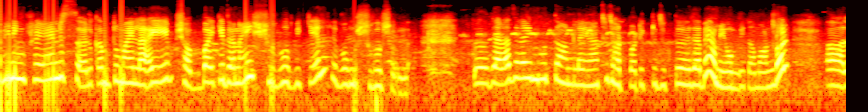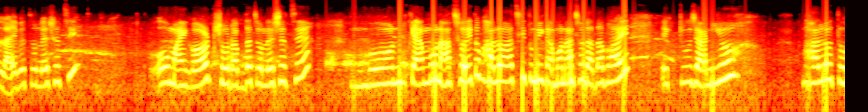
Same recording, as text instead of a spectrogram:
evening friends welcome to my live সবাইকে জানাই শুভ বিকেল এবং শুভ সন্ধ্যা। তো যারা যারা এই মুহূর্তে অনলাইন আছে, ঝটপট একটু যুক্ত হয়ে যাবে। আমি অম্বিকা মণ্ডল লাইভে চলে এসেছি। ও মাই গড সৌরভদা চলে এসেছে। বোন, কেমন আছো? এই তো ভালো আছি। তুমি কেমন আছো, দাদা ভাই? একটু জানিও। ভালো তো।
